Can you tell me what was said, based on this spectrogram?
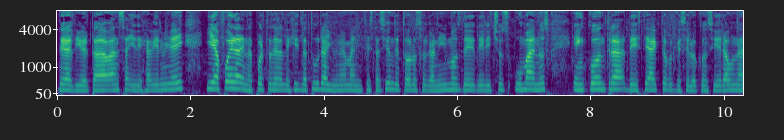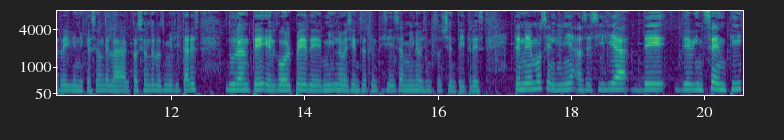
de la Libertad Avanza y de Javier Milei, y afuera, en las puertas de la legislatura, hay una manifestación de todos los organismos de derechos humanos en contra de este acto porque se lo considera una reivindicación de la actuación de los militares durante el golpe de 1976 a 1983. Tenemos en línea a Cecilia de, de Vincenti,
